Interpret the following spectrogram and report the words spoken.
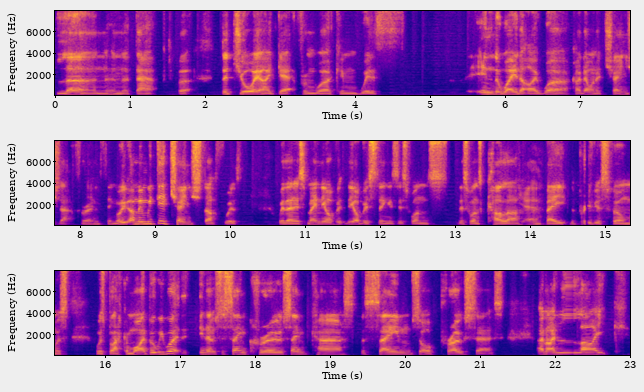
learn and mm. adapt but the joy i get from working with in the way that i work i don't want to change that for anything. We, i mean we did change stuff with with enys men the, obvi- the obvious thing is this one's this one's color Yeah. and bait. The previous film was was black and white but we were you know it's the same crew same cast the same sort of process. And I like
